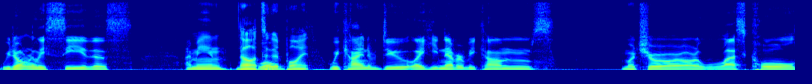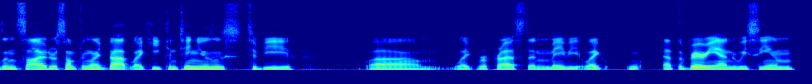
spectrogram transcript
We don't really see this. I mean, No, it's well, a good point. We kind of do. Like he never becomes mature or less cold inside or something like that. Like he continues to be um like repressed and maybe like w- at the very end we see him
